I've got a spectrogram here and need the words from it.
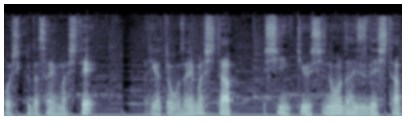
お越しくださいまして、ありがとうございました。鍼灸師の大豆でした。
